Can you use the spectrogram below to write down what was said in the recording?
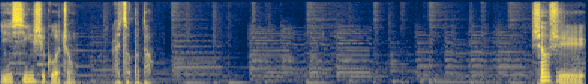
因心事过重而走不动。”烧纸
